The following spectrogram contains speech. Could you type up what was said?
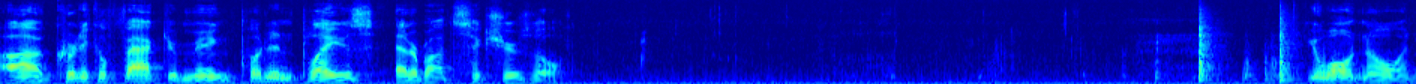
uh, critical factor being put in place at about six years old. You won't know it.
